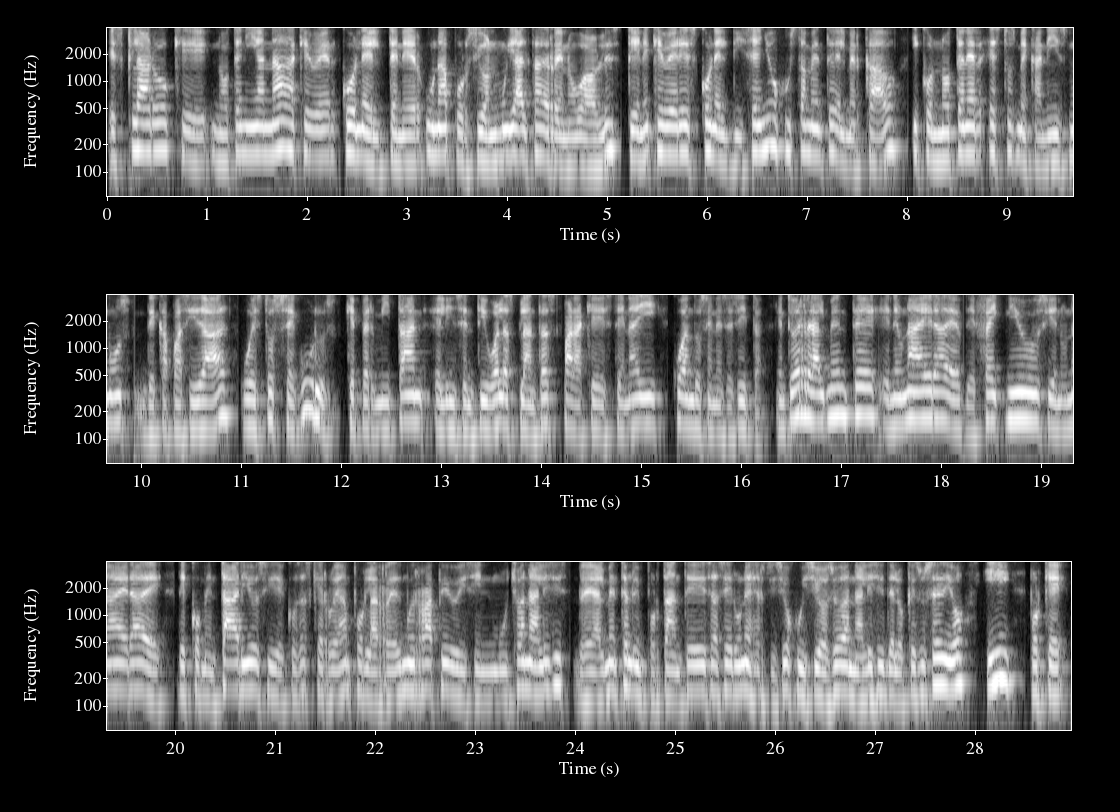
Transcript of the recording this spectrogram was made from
es claro que no tenía nada que ver con el tener una porción muy alta de renovables, tiene que ver es con el diseño justamente del mercado y con no tener estos mecanismos de capacidad o estos seguros que permitan el incentivo a las plantas para que estén ahí cuando se necesita. Entonces realmente en una era de, fake news y en una era de, de, comentarios y de cosas que ruedan por las redes muy rápido y sin mucho análisis, realmente lo importante es hacer un ejercicio juicioso de análisis de lo que sucedió y porque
